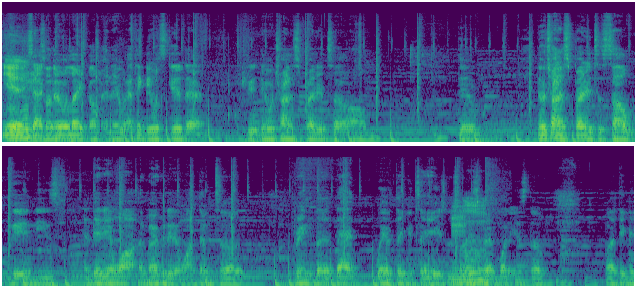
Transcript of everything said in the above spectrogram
Yeah, Mhm. exactly. So they were like, um, and they, I think they were scared that they, they were trying to spread it to, um, they, they were trying to spread it to South Vietnamese, and they didn't want America didn't want them to bring the that way of thinking to Asia, so Mhm. they spent money and stuff. But I think they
